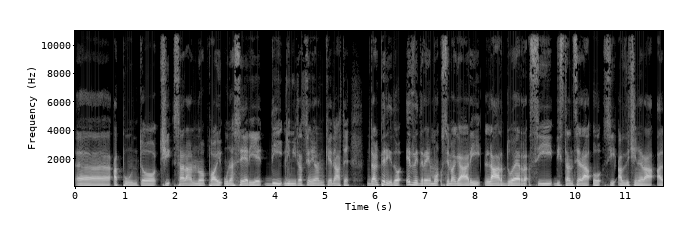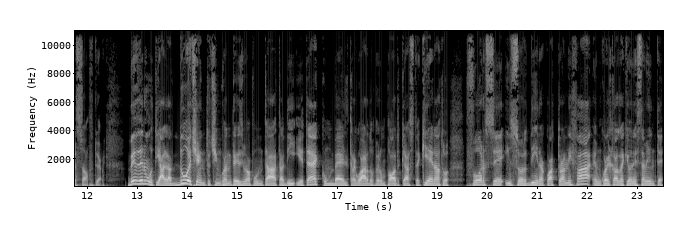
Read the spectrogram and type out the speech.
eh, appunto ci saranno poi una serie di limitazioni anche date dal periodo e vedremo se magari l'hardware si distanzierà o si avvicinerà al software. Benvenuti alla 250esima puntata di IETech, un bel traguardo per un podcast che è nato forse in sordina quattro anni fa, è un qualcosa che onestamente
